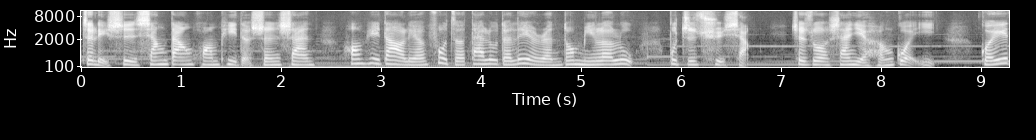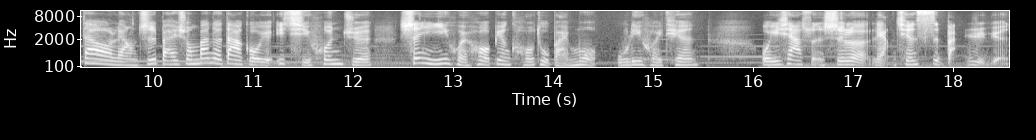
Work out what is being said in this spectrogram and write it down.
这里是相当荒僻的深山，荒僻到连负责带路的猎人都迷了路，不知去向。这座山也很诡异，诡异到两只白熊般的大狗也一起昏厥，呻吟一会后便口吐白沫，无力回天。我一下损失了两千四百日元。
